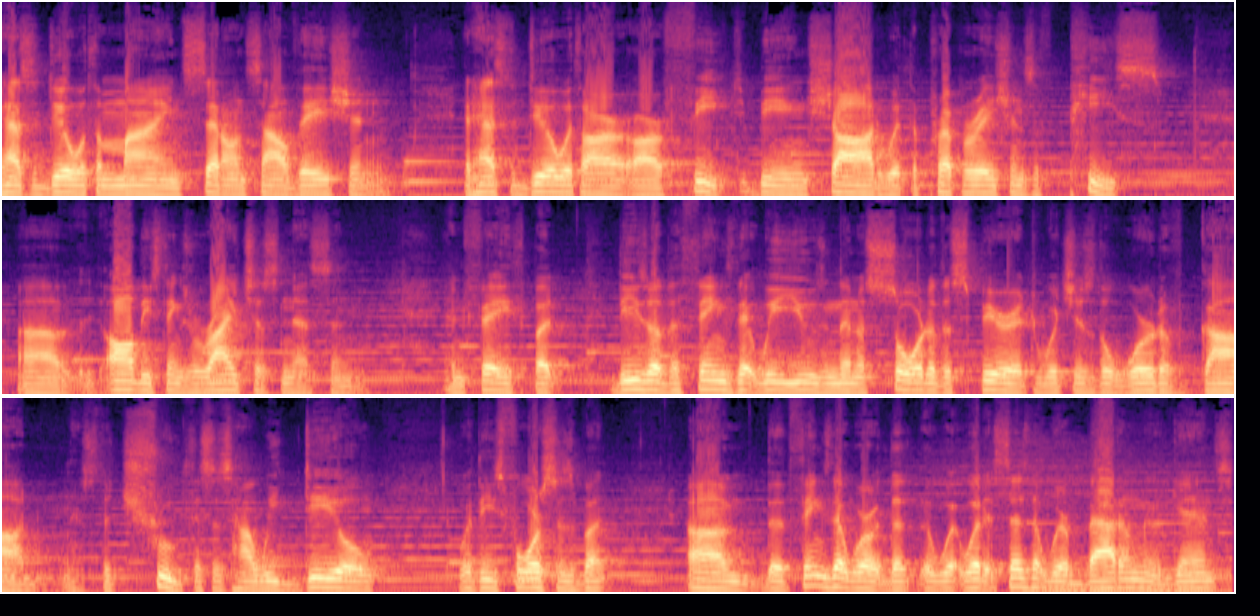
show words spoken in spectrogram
has to deal with a mind set on salvation. It has to deal with our, our feet being shod with the preparations of peace. Uh, all these things, righteousness and, and faith. But these are the things that we use. And then a sword of the Spirit, which is the Word of God. It's the truth. This is how we deal with these forces. But um, the things that we're, the, what it says that we're battling against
